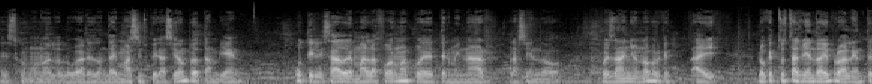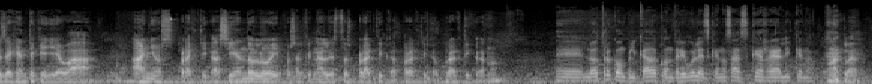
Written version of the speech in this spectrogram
es como uno de los lugares donde hay más inspiración, pero también utilizado de mala forma puede terminar haciendo pues daño, ¿no? Porque hay lo que tú estás viendo ahí probablemente es de gente que lleva años haciéndolo y pues al final esto es práctica, práctica, práctica, ¿no? Eh, lo otro complicado con Dribble es que no sabes qué es real y qué no. Ah, claro.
